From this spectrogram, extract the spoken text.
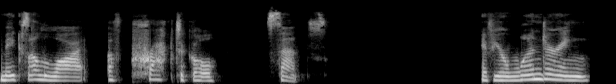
makes a lot of practical sense. If you're wondering,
